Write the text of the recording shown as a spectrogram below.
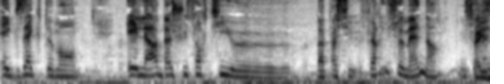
Exactement. Et là, bah, je suis sortie bah, faire une semaine. Hein, ils,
